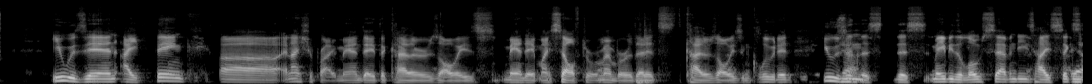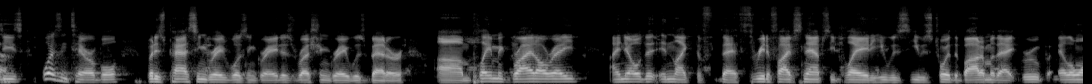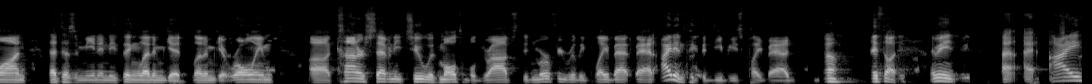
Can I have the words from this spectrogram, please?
He was in, I think, uh, and I should probably mandate that Kyler is always mandate myself to remember that it's Kyler's always included. He was yeah. in this this maybe the low 70s, high 60s. Yeah. wasn't terrible, but his passing grade wasn't great. His rushing grade was better. Um, play McBride already. I know that in like the that three to five snaps he played, he was he was toward the bottom of that group. Elowan, that doesn't mean anything. Let him get let him get rolling. Uh, Conner 72 with multiple drops. Did Murphy really play bad? Bad. I didn't think the DBs played bad. Yeah. I thought. I mean, I, I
